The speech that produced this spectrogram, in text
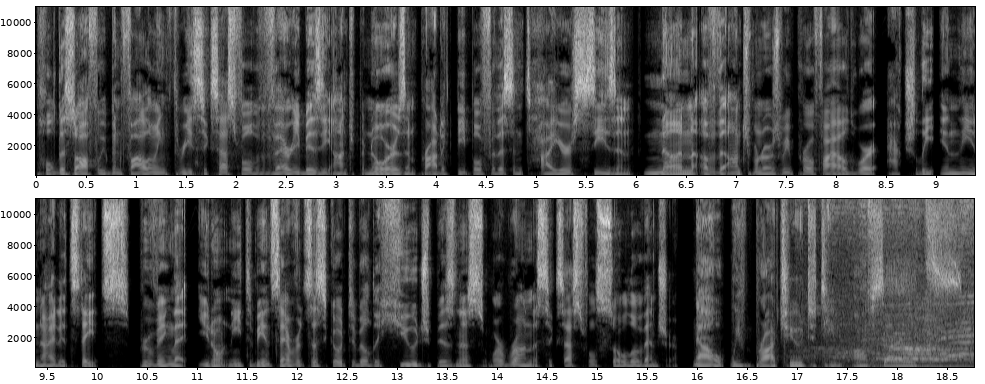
pulled this off. We've been following three successful, very busy entrepreneurs and product people for this entire season. None of the entrepreneurs we profiled were actually in the United States, proving that you don't need to be in San Francisco to build a huge business or run a successful solo venture. Now, we've brought you to Team Offsites.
